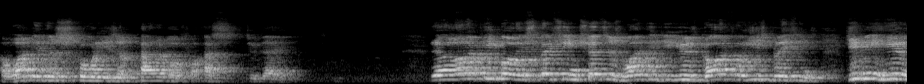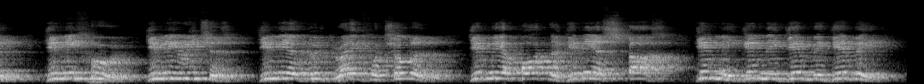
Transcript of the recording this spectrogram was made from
I wonder this story is a parable for us today. There are a lot of people, especially in churches, wanting to use God for His blessings. Give me healing. Give me food. Give me riches. Give me a good grade for children. Give me a partner. Give me a spouse. Give me, give me, give me, give me.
